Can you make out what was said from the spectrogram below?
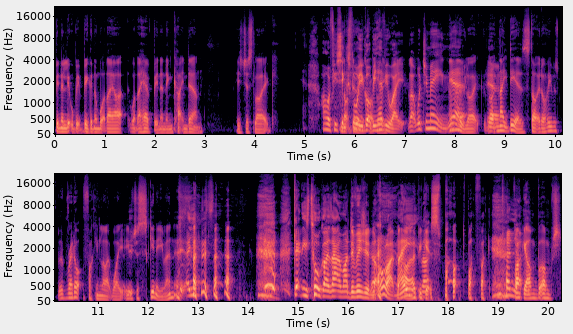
been a little bit bigger than what they are, what they have been, and then cutting down is just like Oh, if you're six four, you it got to be heavyweight. Like, what do you mean? I yeah, know, like Yeah. like Nate Diaz started off. He was red hot fucking lightweight. He was just skinny, man. get these tall guys out of my division. Like, all right, mate. I hope he Like- gets sparked by fuck. Fuck it, I'm, I'm. sh-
